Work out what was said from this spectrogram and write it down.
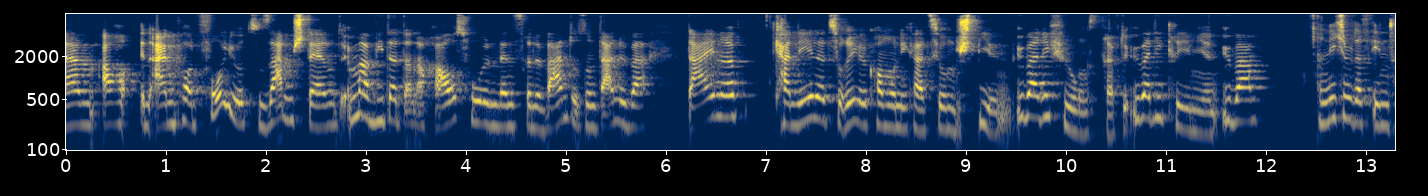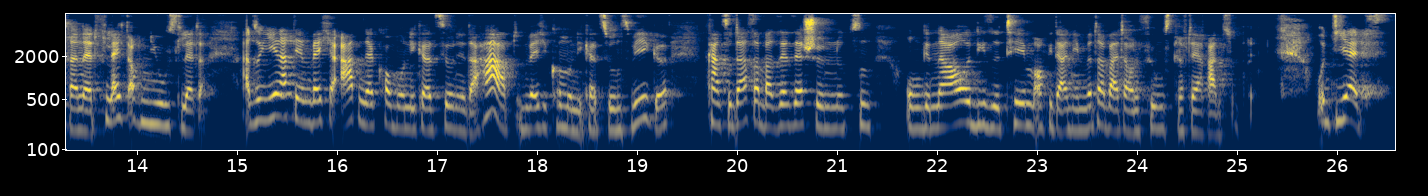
ähm, auch in einem Portfolio zusammenstellen und immer wieder dann auch rausholen, wenn es relevant ist und dann über deine Kanäle zur Regelkommunikation bespielen. Über die Führungskräfte, über die Gremien, über nicht nur das Intranet, vielleicht auch Newsletter. Also je nachdem, welche Arten der Kommunikation ihr da habt und welche Kommunikationswege, kannst du das aber sehr, sehr schön nutzen, um genau diese Themen auch wieder an die Mitarbeiter und Führungskräfte heranzubringen. Und jetzt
